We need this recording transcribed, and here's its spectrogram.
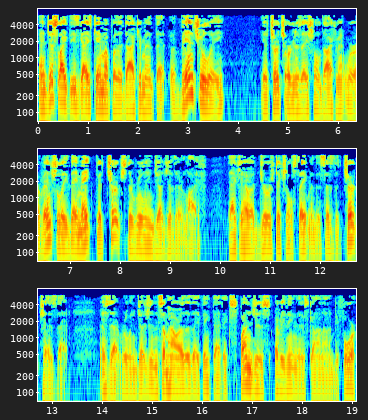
And just like these guys came up with a document that eventually, a church organizational document where eventually they make the church the ruling judge of their life. They actually have a jurisdictional statement that says the church has that as that ruling judge, and somehow or other they think that expunges everything that has gone on before.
